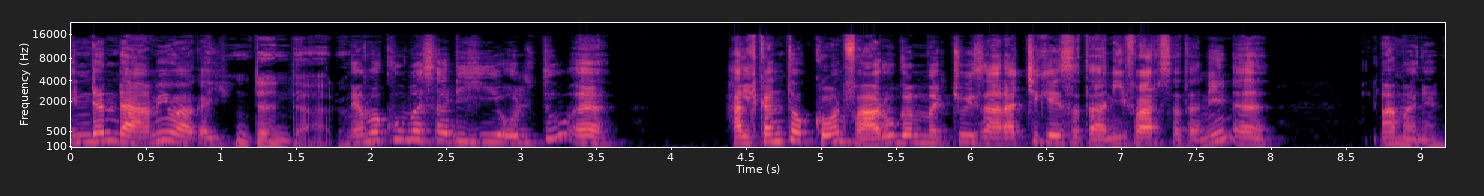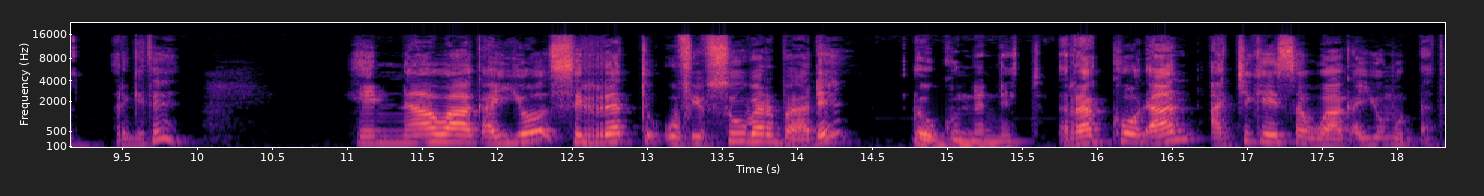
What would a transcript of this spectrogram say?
hin danda'amii waaqayyo? Nama kuma sadii oltu halkan tokkoon faaruu gammachuu isaan achi keessa taa'anii faarsataniin amanan argite? Hennaa waaqayyoo sirratti uf ibsuu barbaade. Dhogguu hin dandeettu. Rakkoodhaan achi keessa waaqayyo mul'ata.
